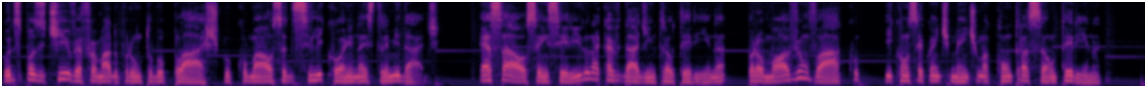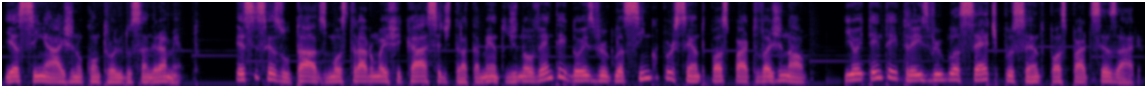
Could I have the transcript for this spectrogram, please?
O dispositivo é formado por um tubo plástico com uma alça de silicone na extremidade. Essa alça é inserida na cavidade intrauterina, promove um vácuo e, consequentemente, uma contração uterina, e assim age no controle do sangramento. Esses resultados mostraram uma eficácia de tratamento de 92,5% pós-parto vaginal e 83,7% pós-parto cesáreo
